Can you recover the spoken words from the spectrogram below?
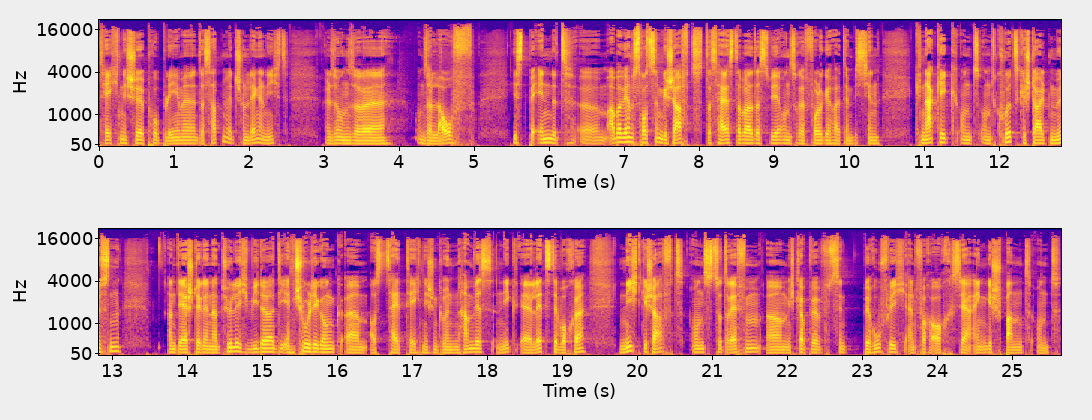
Technische Probleme, das hatten wir jetzt schon länger nicht. Also unsere, unser Lauf ist beendet. Ähm, aber wir haben es trotzdem geschafft. Das heißt aber, dass wir unsere Folge heute ein bisschen knackig und, und kurz gestalten müssen. An der Stelle natürlich wieder die Entschuldigung, ähm, aus zeittechnischen Gründen haben wir es äh, letzte Woche nicht geschafft, uns zu treffen. Ähm, ich glaube, wir sind beruflich einfach auch sehr eingespannt und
